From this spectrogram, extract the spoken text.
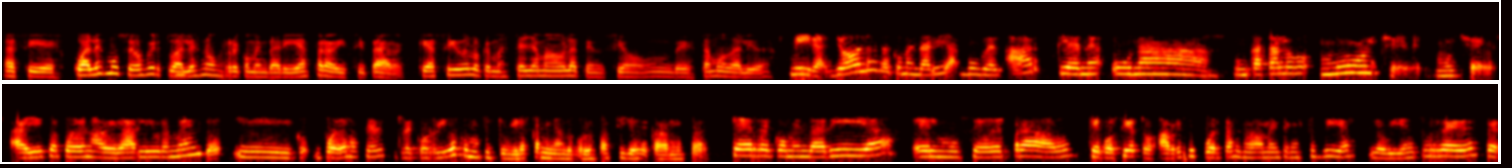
Así es. ¿Cuáles museos virtuales nos recomendarías para visitar? ¿Qué ha sido lo que más te ha llamado la atención de esta modalidad? Mira, yo les recomendaría Google Art tiene una un catálogo muy chévere, muy chévere. Ahí se puede navegar libremente y puedes hacer recorridos como si estuvieras caminando por los pasillos de cada museo. te recomendaría el Museo del Prado, que por cierto abre sus puertas nuevamente en estos días, lo vi en sus redes, pero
